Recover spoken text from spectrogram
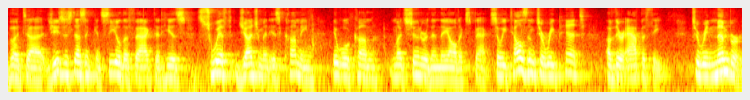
But uh, Jesus doesn't conceal the fact that his swift judgment is coming. It will come much sooner than they all expect. So he tells them to repent of their apathy, to remember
